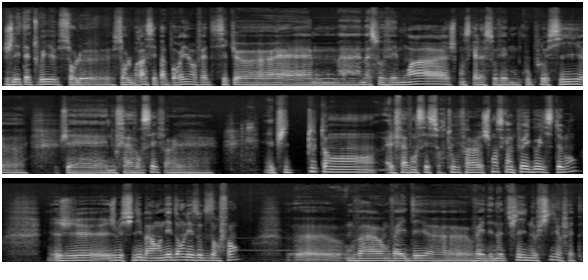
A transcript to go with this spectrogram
je l'ai tatoué sur le, sur le bras, c'est pas pour rien, en fait. C'est que euh, elle m'a sauvé moi, je pense qu'elle a sauvé mon couple aussi. Euh, puis, elle, nous fait avancer. Enfin, et puis, tout en. Elle fait avancer surtout, enfin, je pense qu'un peu égoïstement, je, me suis dit, bah, en aidant les autres enfants, euh, on, va, on, va aider, euh, on va aider notre fille, nos filles en fait.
